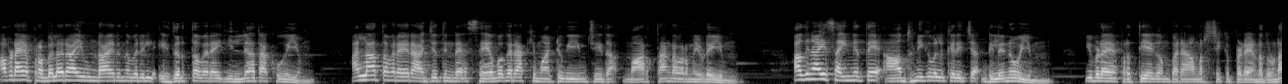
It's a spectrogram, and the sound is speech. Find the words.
അവിടെ പ്രബലരായി ഉണ്ടായിരുന്നവരിൽ എതിർത്തവരെ ഇല്ലാതാക്കുകയും അല്ലാത്തവരെ രാജ്യത്തിന്റെ സേവകരാക്കി മാറ്റുകയും ചെയ്ത മാർത്താണ്ഡവർമ്മയുടെയും അതിനായി സൈന്യത്തെ ആധുനികവൽക്കരിച്ച ഡിലനോയും ഇവിടെ പ്രത്യേകം പരാമർശിക്കപ്പെടേണ്ടതുണ്ട്.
